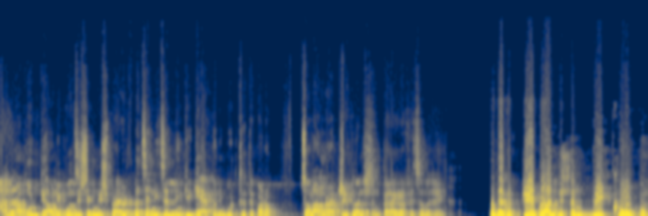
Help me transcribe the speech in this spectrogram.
আর যারা ভর্তি হয়নি পঁচিশে ইংলিশ প্রাইভেট ব্যাচে নিচের লিঙ্কে গিয়ে এখনই ভর্তি হতে পারো। চলো, আমরা ট্রি প্লান্টেশন প্যারাগ্রাফে চলে যাই। তো দেখো ট্রি প্লান্টেশন বৃক্ষরোপণ।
